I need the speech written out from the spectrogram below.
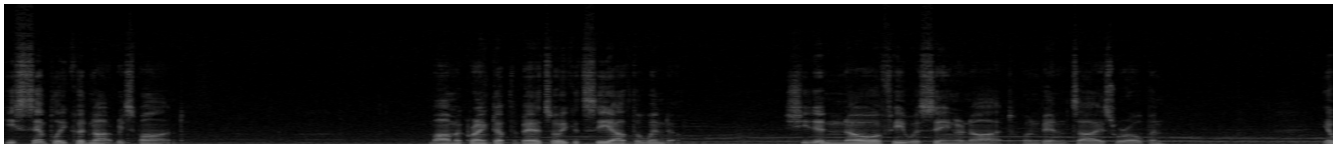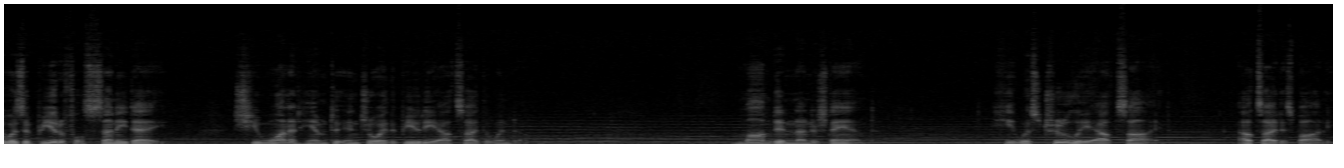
He simply could not respond. Mama cranked up the bed so he could see out the window. She didn't know if he was seeing or not when Ben's eyes were open. It was a beautiful sunny day. She wanted him to enjoy the beauty outside the window. Mom didn't understand. He was truly outside, outside his body.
